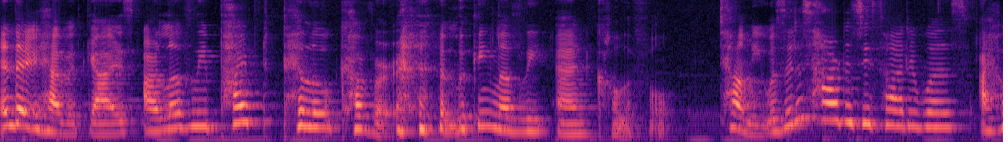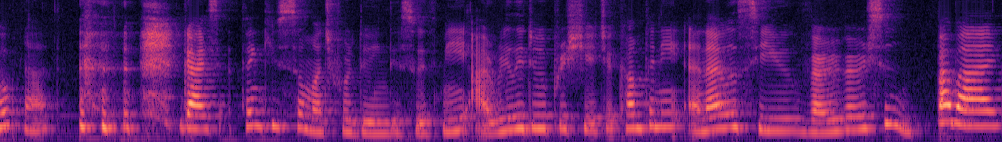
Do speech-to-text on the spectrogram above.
And there you have it guys, our lovely piped pillow cover, looking lovely and colorful. Tell me, was it as hard as you thought it was? I hope not. guys, thank you so much for doing this with me. I really do appreciate your company and I will see you very, very soon. Bye bye!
